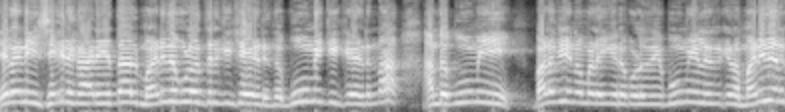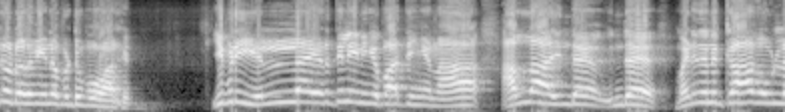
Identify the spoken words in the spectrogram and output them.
ஏன்னா நீ செய்கிற காரியத்தால் மனித குலத்திற்கு கேடு. இந்த பூமிக்கு கேடுனா அந்த பூமி பலவீனம் அடைகிற பொழுது பூமியில் இருக்கிற மனிதர்கள் பலவீனப்பட்டு போவார்கள். இப்படி எல்லா இடத்துலையும் நீங்க பாத்தீங்கன்னா அல்லாஹ் இந்த இந்த மனிதனுக்காக உள்ள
